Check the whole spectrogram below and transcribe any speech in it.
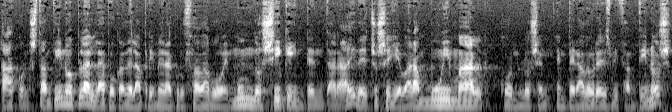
a Constantinopla. En la época de la Primera Cruzada Bohemundo sí que intentará, y de hecho se llevará muy mal con los em-, emperadores bizantinos,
